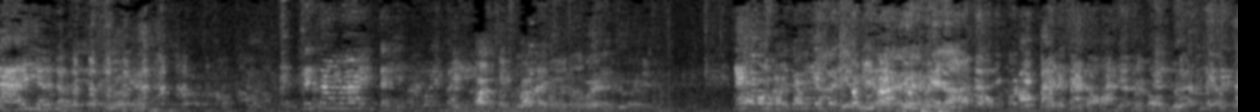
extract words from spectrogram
ณาให้เยอะหน่อยไม่ทราบว่าจะเห็นด้วยไหมพันหนึ่งพันด้วยด้วยงั้นก็คงต้องให้ระเบียถ้ามีหาเครื่องออกมาประชาสัมพันธ์ให้เพื่อนรู้ให้เข้าใจ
